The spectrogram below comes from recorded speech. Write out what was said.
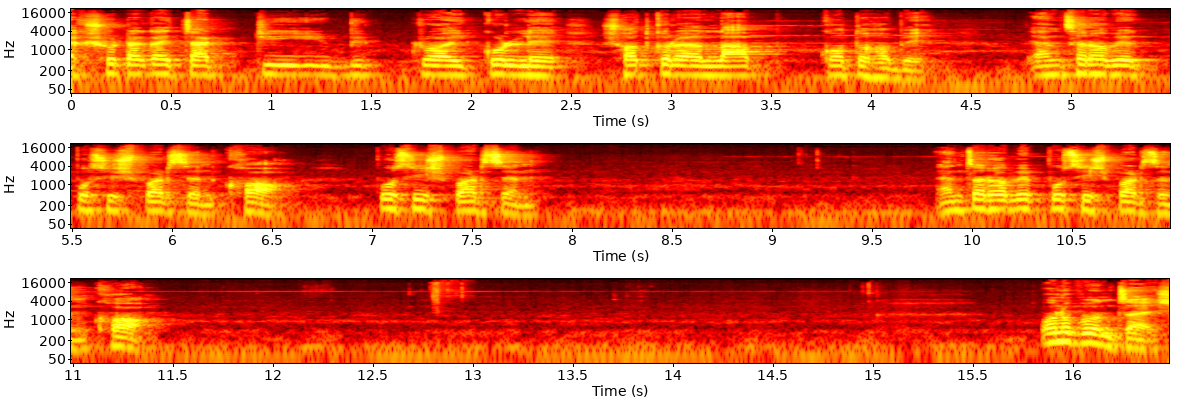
একশো টাকায় চারটি বিক্রয় করলে শতকরা লাভ কত হবে? অ্যান্সার হবে পঁচিশ পার্সেন্ট খ। পঁচিশ পার্সেন্ট অ্যান্সার হবে পঁচিশ পার্সেন্ট খ। উনপঞ্চাশ।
